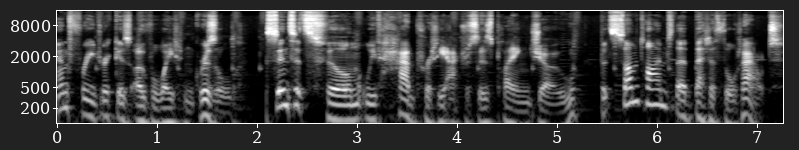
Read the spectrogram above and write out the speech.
and Friedrich is overweight and grizzled. Since its film, we've had pretty actresses playing Jo, but sometimes they're better thought out.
